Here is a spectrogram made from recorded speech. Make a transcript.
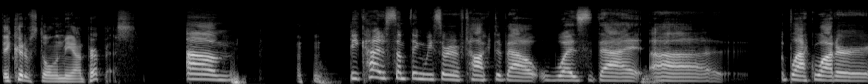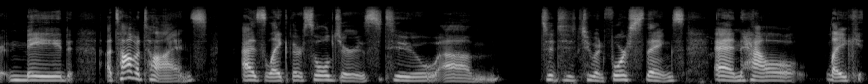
they could have stolen me on purpose. um because something we sort of talked about was that uh Blackwater made automatons as like their soldiers to um to, to to enforce things and how like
